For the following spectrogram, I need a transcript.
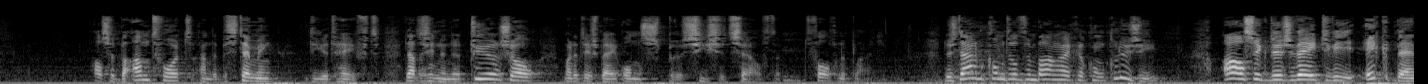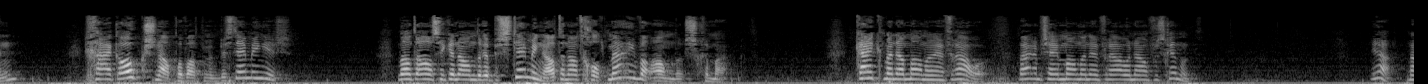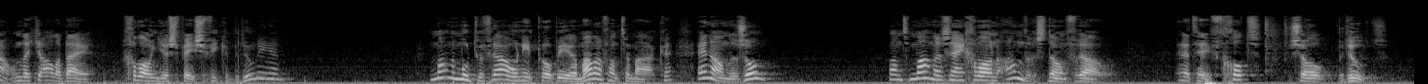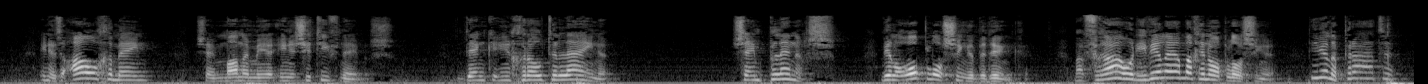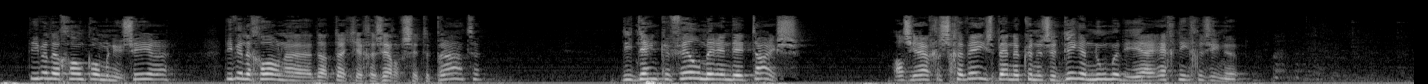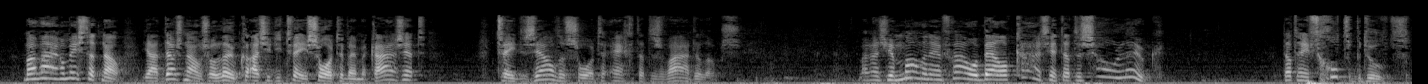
als het beantwoordt aan de bestemming die het heeft. Dat is in de natuur zo, maar dat is bij ons precies hetzelfde. Het volgende plaatje. Dus daarom komt tot een belangrijke conclusie. Als ik dus weet wie ik ben, ga ik ook snappen wat mijn bestemming is. Want als ik een andere bestemming had, dan had God mij wel anders gemaakt. Kijk maar naar mannen en vrouwen. Waarom zijn mannen en vrouwen nou verschillend? Ja, nou, omdat je allebei gewoon je specifieke bedoelingen hebt. Mannen moeten vrouwen niet proberen mannen van te maken en andersom. Want mannen zijn gewoon anders dan vrouwen. En het heeft God zo bedoeld. In het algemeen zijn mannen meer initiatiefnemers. Denken in grote lijnen. Zijn planners. Willen oplossingen bedenken. Maar vrouwen die willen helemaal geen oplossingen. Die willen praten. Die willen gewoon communiceren. Die willen gewoon uh, dat, dat je gezellig zit te praten. Die denken veel meer in details. Als je ergens geweest bent, dan kunnen ze dingen noemen die jij echt niet gezien hebt. Maar waarom is dat nou? Ja, dat is nou zo leuk als je die twee soorten bij elkaar zet. Twee dezelfde soorten, echt, dat is waardeloos. Maar als je mannen en vrouwen bij elkaar zet, dat is zo leuk. Dat heeft God bedoeld.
